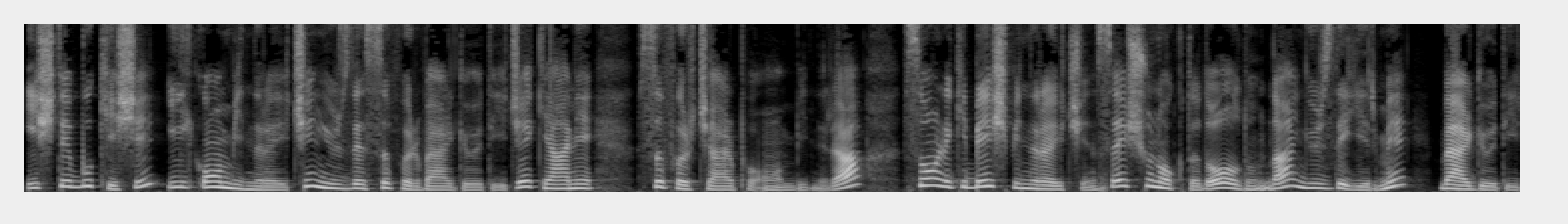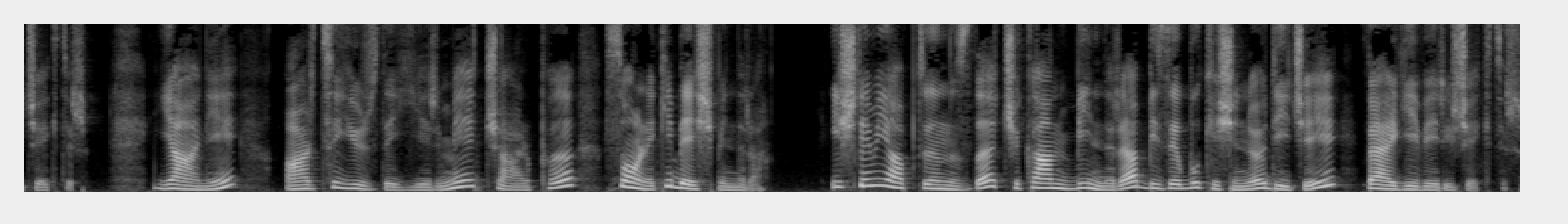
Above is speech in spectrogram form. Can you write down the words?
İşte bu kişi ilk 10 bin lira için yüzde 0 vergi ödeyecek, yani 0 çarpı 10 bin lira. Sonraki 5 bin lira içinse şu noktada olduğundan yüzde 20 vergi ödeyecektir. Yani artı yüzde 20 çarpı sonraki 5 bin lira. İşlemi yaptığınızda çıkan 1000 lira bize bu kişinin ödeyeceği vergiyi verecektir.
